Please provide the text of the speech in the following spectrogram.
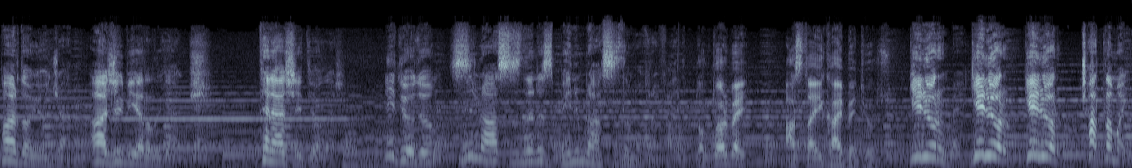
Pardon Yonca Hanım. Acil bir yaralı gelmiş. Telaş ediyorlar. Ne diyordum? Sizin rahatsızlığınız benim rahatsızlığım olur efendim. Doktor bey, hastayı kaybediyoruz. Geliyorum bey. Geliyorum. Geliyorum. Çatlamayın.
